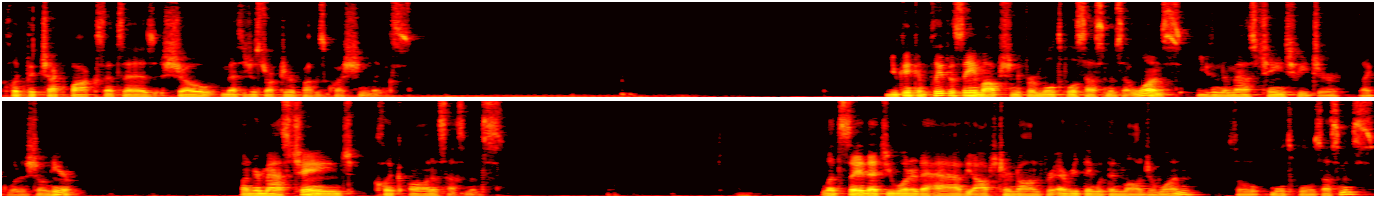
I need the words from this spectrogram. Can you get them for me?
Click the checkbox that says Show Message Instructor about this question links. You can complete the same option for multiple assessments at once using the Mass Change feature like what is shown here. Under Mass Change, click on Assessments. Let's say that you wanted to have the option turned on for everything within Module 1 so multiple assessments.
